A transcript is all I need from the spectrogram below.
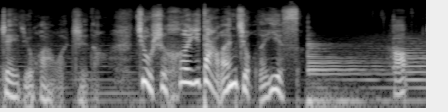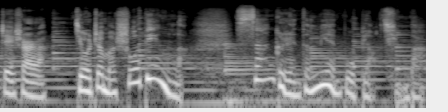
这句话我知道，就是喝一大碗酒的意思。好，这事儿啊就这么说定了。三个人的面部表情吧，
